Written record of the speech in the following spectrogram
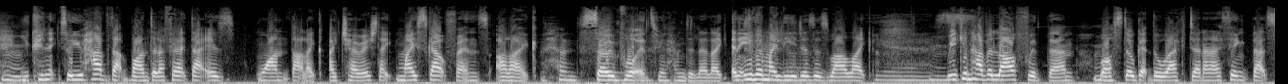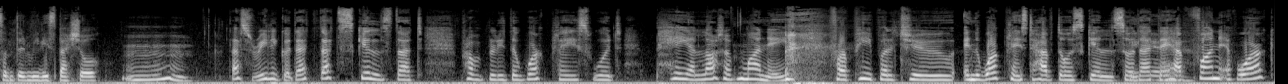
Mm. You can so you have that bond, and I feel like that is one that like I cherish. Like my Scout friends are like so important to me, alhamdulillah. Like and even my leaders as well. Like Yes. we can have a laugh with them while still get the work done, and I think that's something really special. Mm. That's really good. That that's skills that probably the workplace would pay a lot of money for people to in the workplace to have those skills so that they have fun at work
